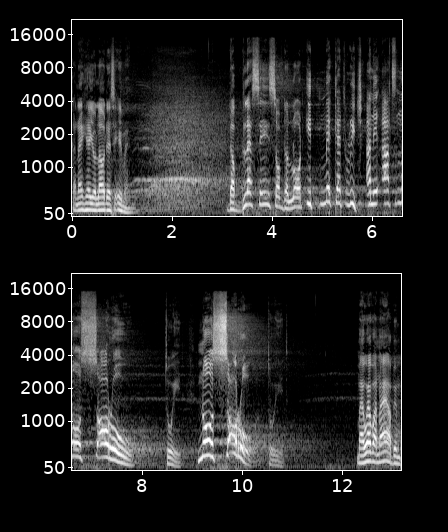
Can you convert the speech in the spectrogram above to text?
Can I hear your loudest amen? The blessings of the Lord, it maketh rich and it adds no sorrow to it. No sorrow to it. My wife and I have been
